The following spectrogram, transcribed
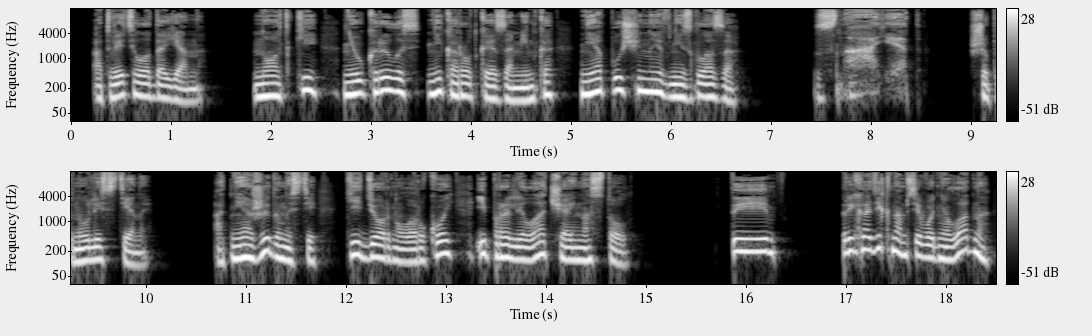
— ответила Даяна. Но от Ки не укрылась ни короткая заминка, ни опущенные вниз глаза. «Знает!» — шепнули стены. От неожиданности Ки дернула рукой и пролила чай на стол. «Ты приходи к нам сегодня, ладно?»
